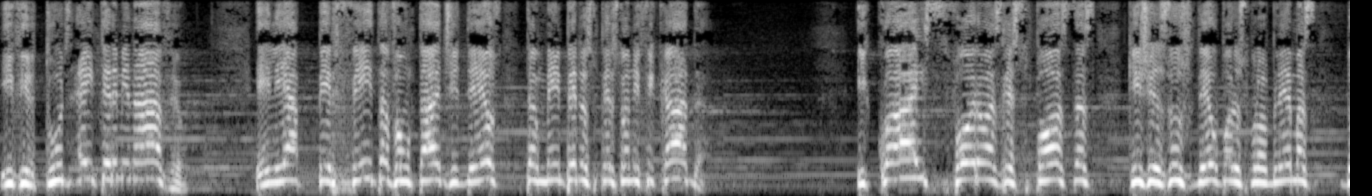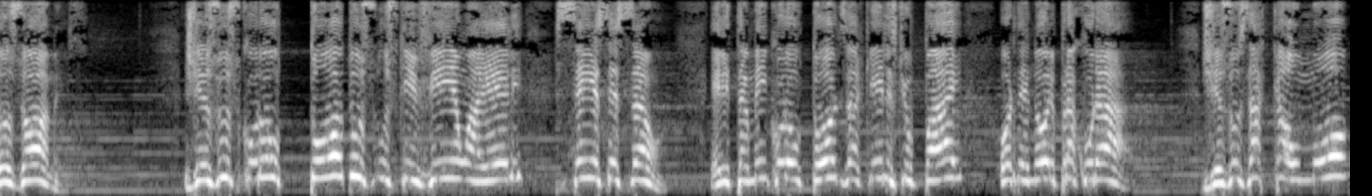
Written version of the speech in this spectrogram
e virtudes é interminável. Ele é a perfeita vontade de Deus, também personificada. E quais foram as respostas que Jesus deu para os problemas dos homens? Jesus curou todos os que vinham a Ele, sem exceção. Ele também curou todos aqueles que o Pai ordenou-lhe para curar. Jesus acalmou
